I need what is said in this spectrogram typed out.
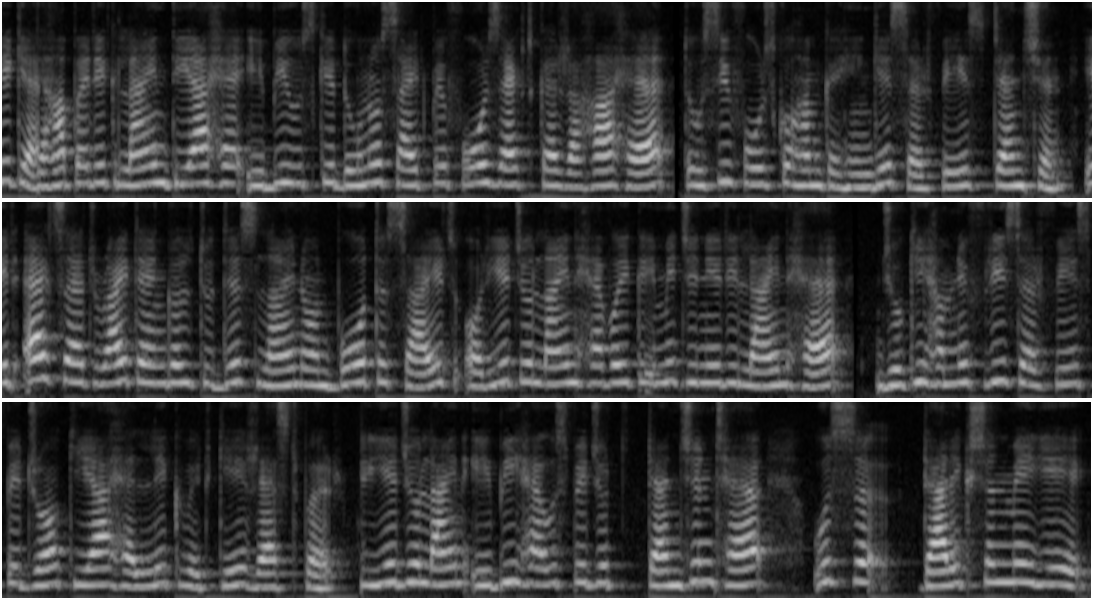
ठीक है। यहाँ पर एक लाइन दिया है, ए बी उसके दोनों साइड पे फोर्स एक्ट कर रहा है। तो उसी फोर्स को हम कहेंगे surface tension it acts at right angle to this line on both sides और ये जो लाइन है वो एक इमेजिनरी लाइन है, जो कि हमने फ्री सरफेस पे ड्रॉ किया है लिक्विड के रेस्ट पर। ये जो लाइन ए बी है, उस पे जो टेंजेंट है, उस डायरेक्शन में ये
